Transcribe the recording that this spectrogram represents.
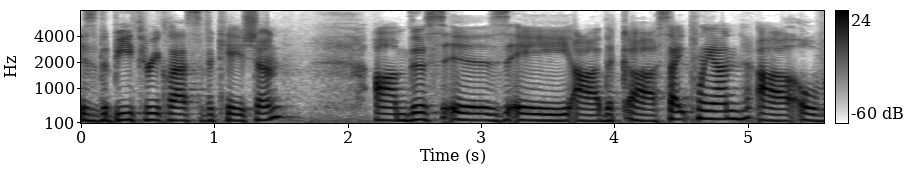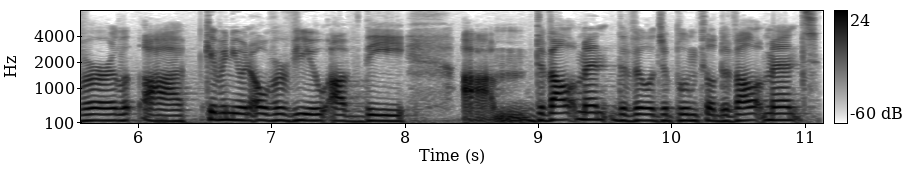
is the B3 classification. Um, This is a, uh, the uh, site plan uh, over, uh, giving you an overview of the um, development, the Village of Bloomfield development.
